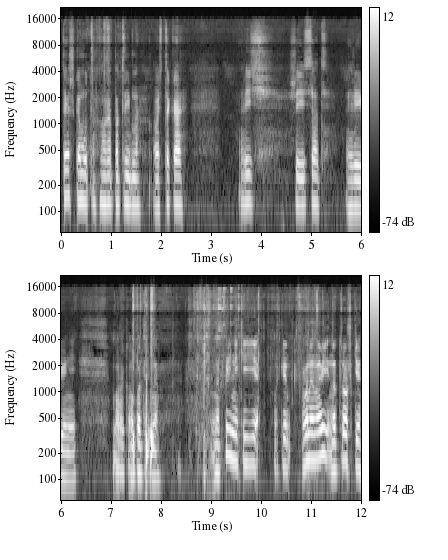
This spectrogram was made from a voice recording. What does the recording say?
теж кому-то може потрібно. Ось така річ 60 гривень. Може кому потрібно. Напільники є. Такі, вони нові, але трошки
